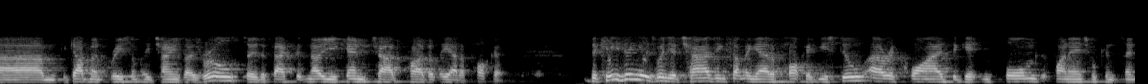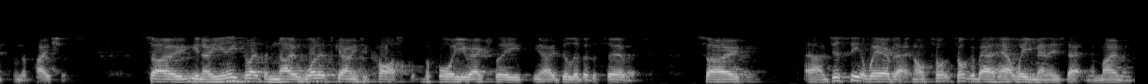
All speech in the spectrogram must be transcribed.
um, the government recently changed those rules to the fact that no, you can charge privately out of pocket. The key thing is when you're charging something out of pocket, you still are required to get informed financial consent from the patients. So, you know, you need to let them know what it's going to cost before you actually, you know, deliver the service. So um, just be aware of that. And I'll talk, talk about how we manage that in a moment.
